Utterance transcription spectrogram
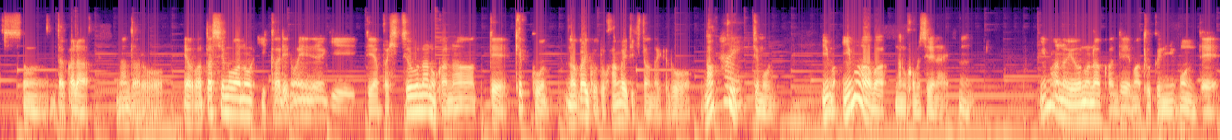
そうだからなんだろう。いや、私もあの、怒りのエネルギーってやっぱ必要なのかなって結構長いこと考えてきたんだけど、なくっても今、今はなのかもしれない。うん。今の世の中で、まあ、特に日本で、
